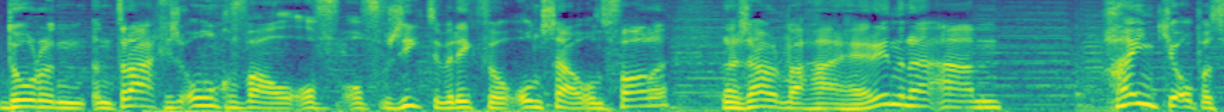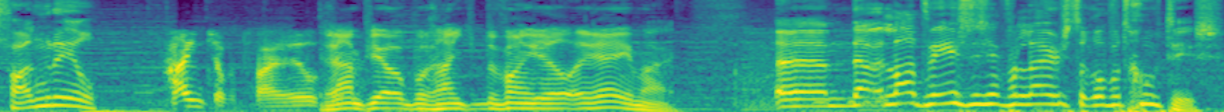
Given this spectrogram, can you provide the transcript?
door een, een tragisch ongeval of, of ziekte, weet ik veel, ons zou ontvallen... dan zouden we haar herinneren aan handje op het vangrail. Handje op het vangrail. Raampje open, handje op de vangrail en rij maar. Ehm, nou, laten we eerst eens even luisteren of het goed is.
